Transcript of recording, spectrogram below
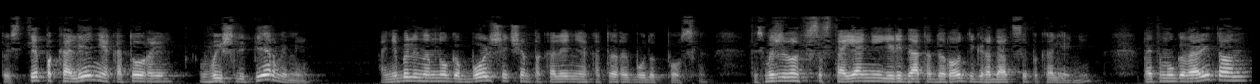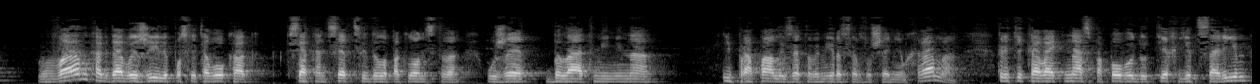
То есть те поколения, которые вышли первыми, они были намного больше, чем поколения, которые будут после. То есть мы живем в состоянии еридата дород, деградации поколений. Поэтому говорит он, вам, когда вы жили после того, как вся концепция идолопоклонства уже была отменена и пропала из этого мира с разрушением храма, критиковать нас по поводу тех яцарим,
